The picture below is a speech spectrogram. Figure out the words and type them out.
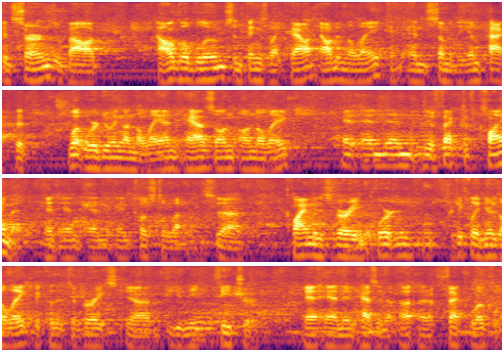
concerns about algal blooms and things like that out in the lake and, and some of the impact that what we're doing on the land has on, on the lake. And, and then the effect of climate in, in, in coastal wetlands. Uh, climate is very important, particularly near the lake because it's a very uh, unique feature and, it has an, an effect locally.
